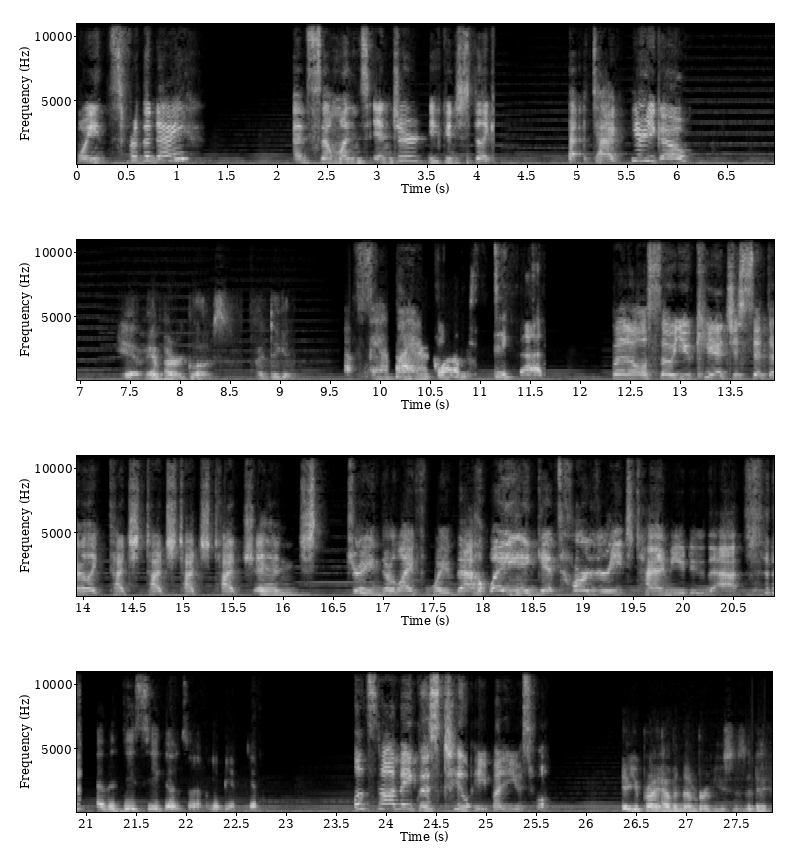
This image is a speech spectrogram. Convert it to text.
points for the day and someone's injured you can just be like tag here you go Yeah, vampire gloves. I dig it. Vampire gloves. Dig that. but also you can't just sit there like touch touch touch touch and mm. just drain their life away that way it gets harder each time you do that Yeah, the DC goes up. Yep, yep, yep. let's not make this too but useful Yeah, you probably have a number of uses a day.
